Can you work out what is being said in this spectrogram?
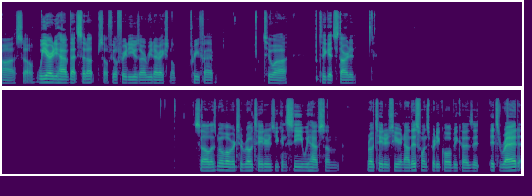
Uh, so we already have that set up, so feel free to use our redirectional prefab to uh, to get started. So let's move over to rotators. You can see we have some rotators here. Now this one's pretty cool because it it's red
